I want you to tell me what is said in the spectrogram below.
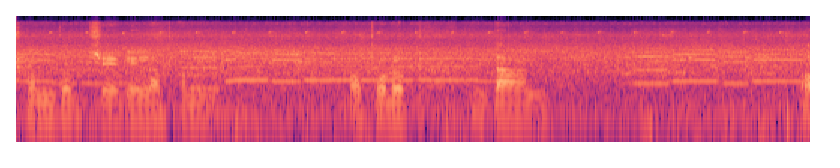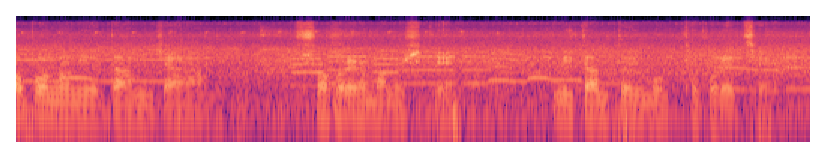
সৌন্দর্যে লীলাভূমি, অপরূপ দান, অবর্ণনীয় দান যা শহরের মানুষকে নিতান্তই মুগ্ধ করেছে।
